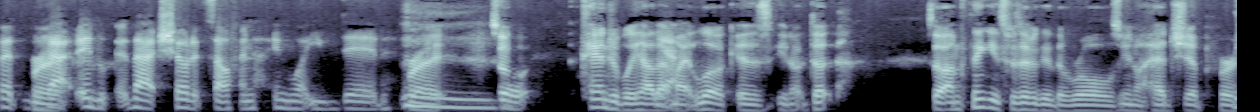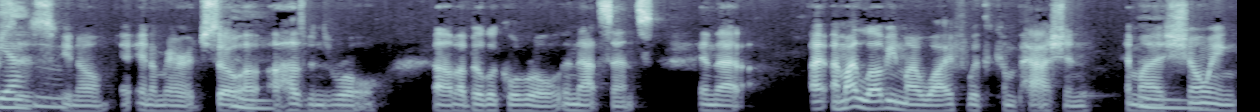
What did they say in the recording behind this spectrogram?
but right. that it, that showed itself in in what you did. Right. Mm. So tangibly how that Yeah. might look is you know do, so i'm thinking specifically the roles you know headship versus Mhm. you know in a marriage so Mm. a, a husband's role um, a biblical role in that sense in that I, am i loving my wife with compassion am i Mm. showing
